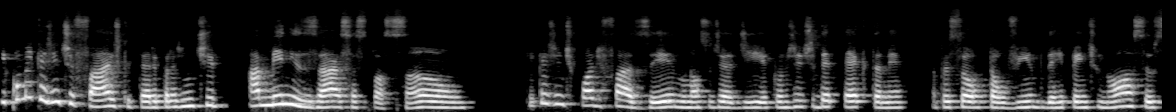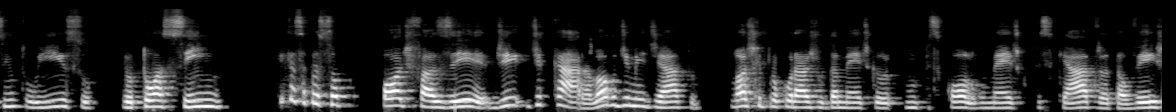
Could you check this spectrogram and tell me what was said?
E como é que a gente faz, Quitéria, para a gente amenizar essa situação? O que, que a gente pode fazer no nosso dia a dia, quando a gente detecta, né? A pessoa está ouvindo, de repente, nossa, eu sinto isso, eu estou assim. Que, que essa pessoa pode fazer de, de cara, logo de imediato? Lógico que procurar ajuda médica, um psicólogo, um médico, psiquiatra, talvez,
